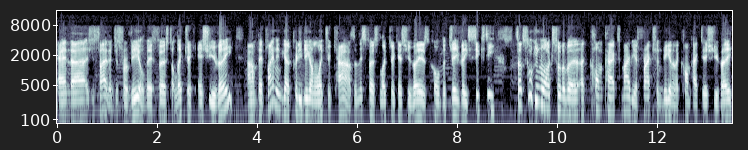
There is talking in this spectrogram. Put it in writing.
And uh, as you say, they've just revealed their first electric SUV. Um, they're planning to go pretty big on electric cars, and this first electric SUV is called the GV60. So it's looking like sort of a, a compact, maybe a fraction bigger than a compact SUV.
